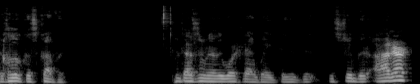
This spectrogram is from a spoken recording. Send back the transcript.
chalukas covered. It doesn't really work that way. To, to distribute honor,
